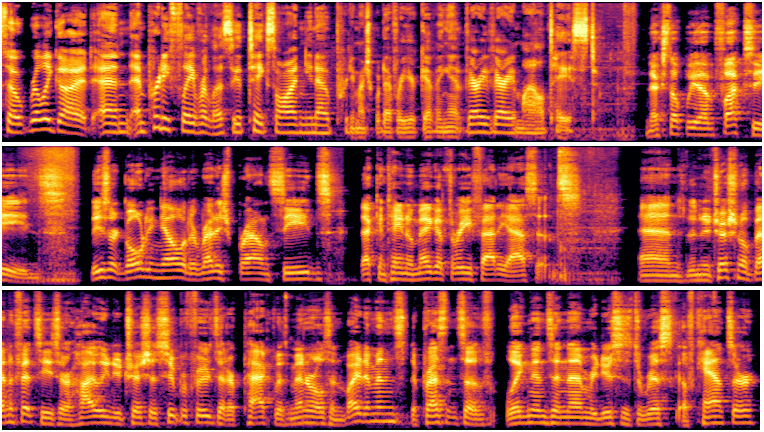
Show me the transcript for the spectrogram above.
so really good and and pretty flavorless. It takes on you know pretty much whatever you're giving it. Very very mild taste. Next up, we have flax seeds. These are golden yellow to reddish brown seeds that contain omega 3 fatty acids. And the nutritional benefits these are highly nutritious superfoods that are packed with minerals and vitamins. The presence of lignans in them reduces the risk of cancer.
